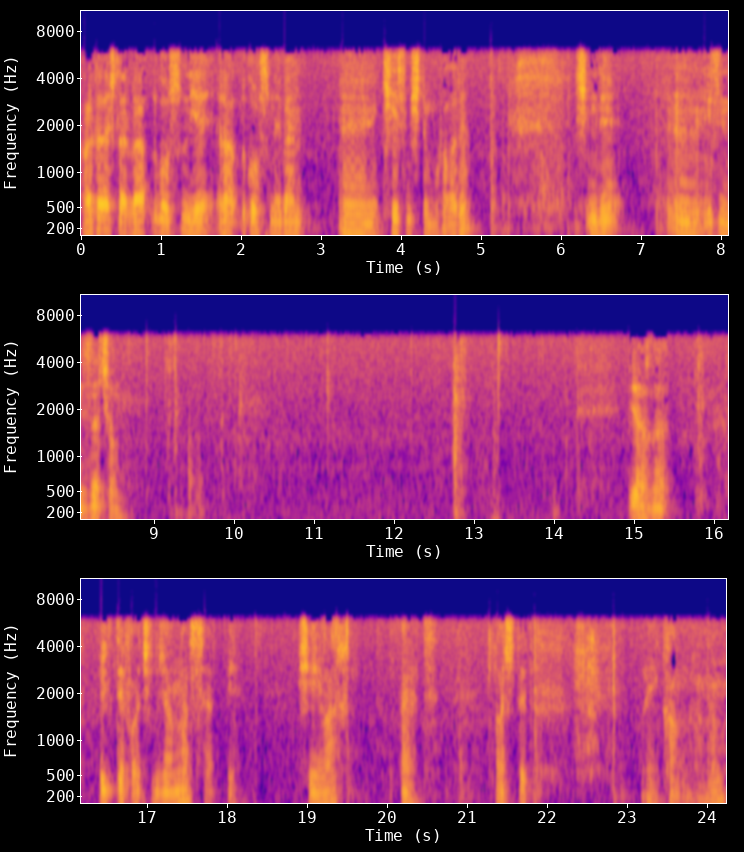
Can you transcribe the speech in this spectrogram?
Arkadaşlar rahatlık olsun diye rahatlık olsun diye ben e, kesmiştim buraları. Şimdi e, izninizle açalım. Biraz da ilk defa açılacağından sert bir şey var. Evet. Açtık. Burayı kaldıralım.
